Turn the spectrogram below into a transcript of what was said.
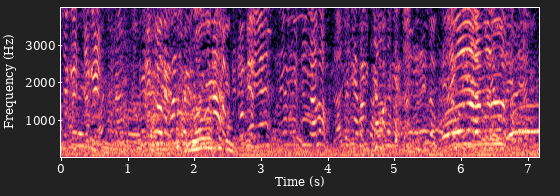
Second, second.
